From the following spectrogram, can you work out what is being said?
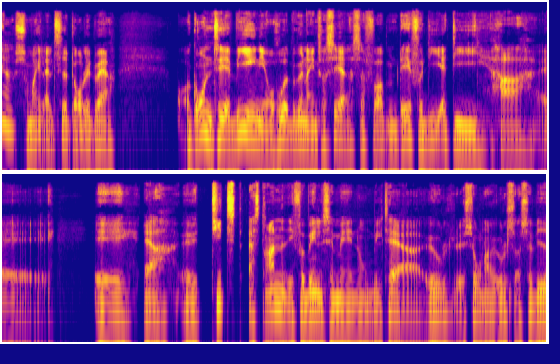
ja. som regel altid er dårligt vejr. Og grunden til, at vi egentlig overhovedet begynder at interessere sig for dem, det er fordi, at de har øh, øh, er øh, tit er strandet i forbindelse med nogle militære øvelser, zonerøvelser osv.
